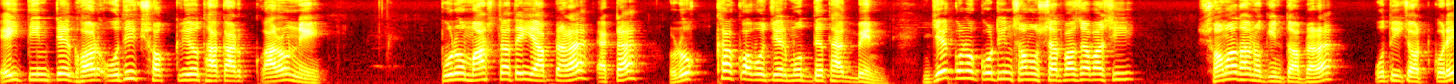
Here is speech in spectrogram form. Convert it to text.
এই তিনটে ঘর অধিক সক্রিয় থাকার কারণে পুরো মাসটাতেই আপনারা একটা রক্ষা কবচের মধ্যে থাকবেন। যে কোনো কঠিন সমস্যার পাশাপাশি সমাধানও কিন্তু আপনারা অতি চট করে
